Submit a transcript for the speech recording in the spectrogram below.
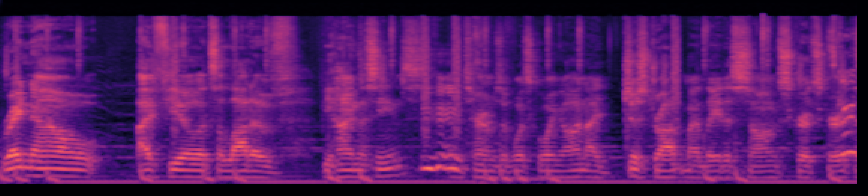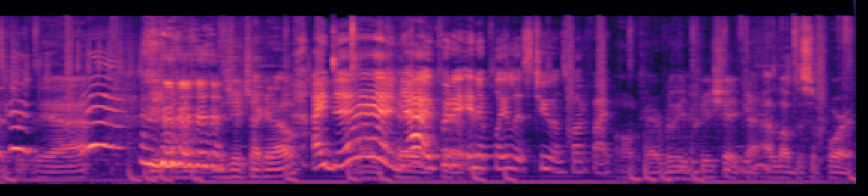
right now, I feel it's a lot of behind the scenes Mm-hmm. in terms of what's going on. I just dropped my latest song, Skrrt Skrrt. Skirt, that just- yeah. Yeah. Did you check it out? I did. Okay, yeah, I okay, put it in a playlist too on Spotify. Okay, I really appreciate that. Mm-hmm. Yeah. I love the support.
